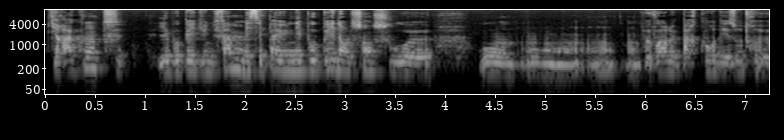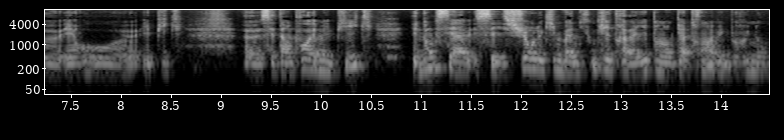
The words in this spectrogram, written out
qui raconte l'épopée d'une femme, mais c'est pas une épopée dans le sens où, euh, on, peut voir le parcours des autres euh, héros euh, épiques. c'est un poème épique, et donc c'est sur le Kim que j'ai travaillé pendant quatre ans avec Bruno.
